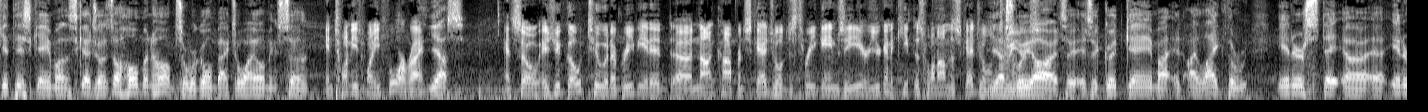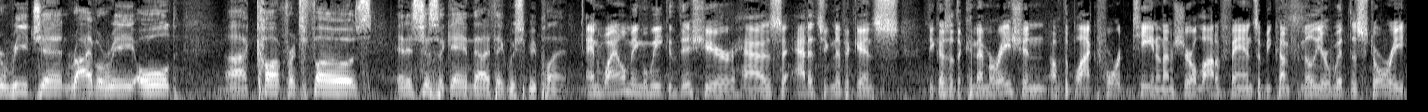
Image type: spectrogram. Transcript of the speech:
get this game on the schedule. It's a home and home, so we're going back to Wyoming soon. In 2024, right? Yes. And so, as you go to an abbreviated uh, non-conference schedule, just three games a year, you're going to keep this one on the schedule. yes, we are. It's a it's a good game. I, I like the interstate, uh, inter-region rivalry, old uh, conference foes, and it's just a game that I think we should be playing. And Wyoming Week this year has added significance because of the commemoration of the Black 14. And I'm sure a lot of fans have become familiar with the story.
